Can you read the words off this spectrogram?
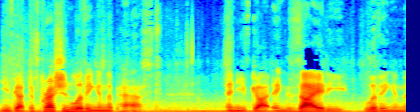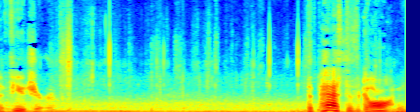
you've got depression living in the past and you've got anxiety living in the future. The past is gone.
